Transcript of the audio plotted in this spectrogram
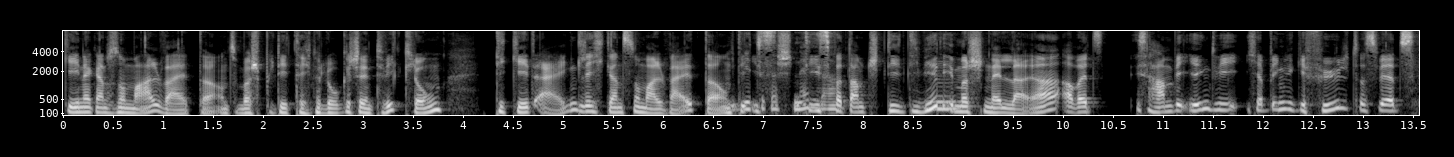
gehen ja ganz normal weiter. Und zum Beispiel die technologische Entwicklung, die geht eigentlich ganz normal weiter und die, die ist, die ist verdammt, die, die wird mhm. immer schneller, ja. Aber jetzt ist, haben wir irgendwie, ich habe irgendwie gefühlt, dass wir jetzt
